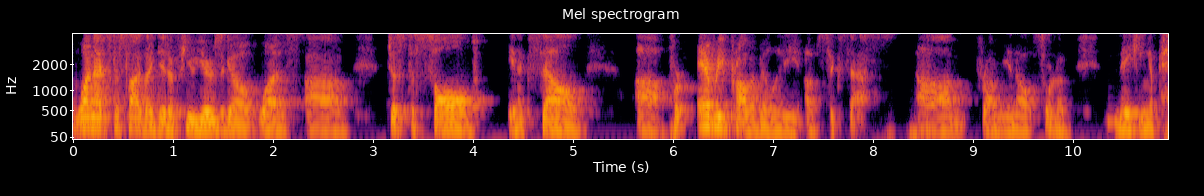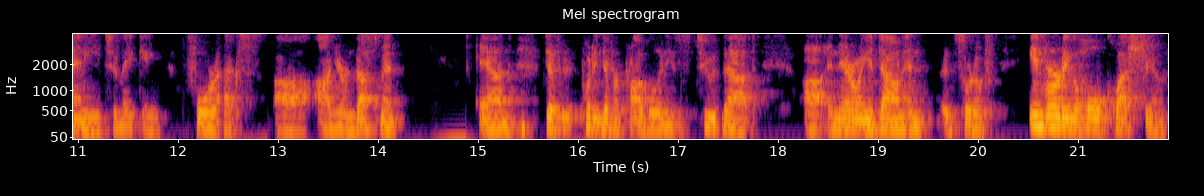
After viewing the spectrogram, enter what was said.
one exercise I did a few years ago was uh, just to solve in Excel uh, for every probability of success um, from, you know, sort of making a penny to making 4x uh, on your investment and different, putting different probabilities to that uh, and narrowing it down and, and sort of inverting the whole question.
